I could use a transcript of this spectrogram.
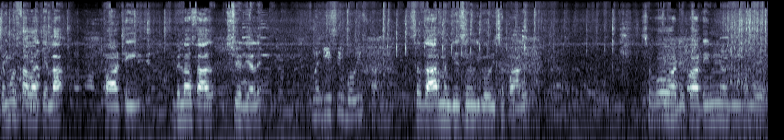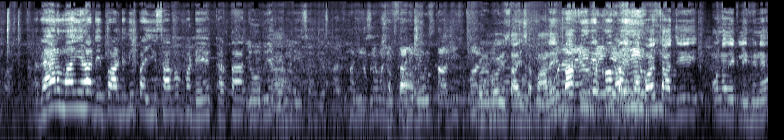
ਸਮੋਸਾ ਦਾ ਚੇਲਾ ਪਾਰਟੀ ਬਿੱਲਾ ਸਾਧ ਆਸਟ੍ਰੇਲੀਆ ਵਾਲੇ। ਮਨਜੀਤ ਸਿੰਘ ਬੋਵੀ ਸਰਦਾਰ ਮਨਜੀਤ ਸਿੰਘ ਜੀ ਬੋਈ ਸਪਾਲੇ। ਸਗੋਂ ਸਾਡੀ ਪਾਰਟੀ ਨੂੰ ਆਂਦੀ ਕਹਿੰਦੇ ਰਹਿਣ ਮਾਈ ਸਾਡੀ ਪਾਰਟੀ ਦੀ ਭਾਈ ਸਭ ਵੱਡੇ ਕਰਤਾ ਜੋ ਵੀ ਹੈਗੇ ਮਨਜੀਤ ਸਿੰਘ ਦੇ ਜੀ। ਹਾਂਜੀ ਆਪਣੇ ਵੱਡੇ ਜੀ ਬੋਵੀ ਜੀ ਬੋਈ ਸਾਈ ਸਪਾਲੇ। ਬਾਕੀ ਦੇਖੋ ਭਾਈ। ਬਹੁਤ ਸਾਜੀ ਉਹਨਾਂ ਦੇ ਕਲੀਫ ਨੇ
